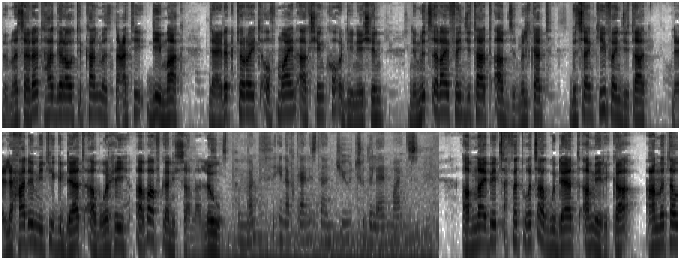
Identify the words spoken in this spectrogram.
ብመሰረት ሃገራዊ ትካል መጽናዕቲ ዲማክ፣ ዳይረክቶሬት ኦፍ ማይን ኣክሽን ኮኦርዲነሽን ንምፅራይ ፈንጂታት ኣብ ዝምልከት ብሰንኪ ፈንጂታት ልዕሊ ሓደ ሚእቲ ግዳያት ኣብ ወርሒ ኣብ ኣፍጋኒስታን ኣለዉ ኣብ ናይ ቤት ፅሕፈት ወፃ ጉዳያት ኣሜሪካ ዓመታዊ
